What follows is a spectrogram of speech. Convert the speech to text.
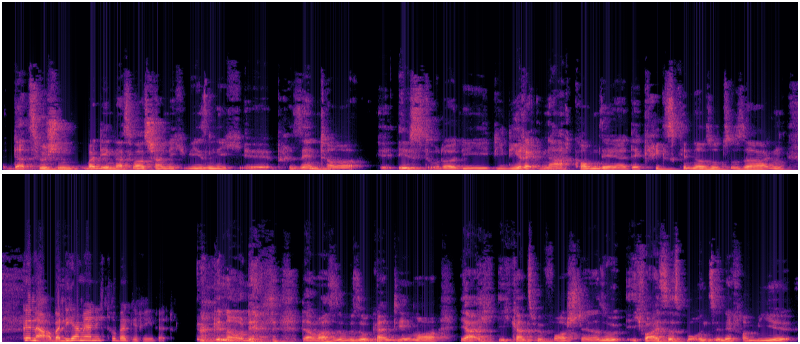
dazwischen, bei denen das wahrscheinlich wesentlich äh, präsenter ist oder die, die direkt nachkommen der, der Kriegskinder sozusagen. Genau, aber die haben ja nicht drüber geredet. Genau, da war es sowieso kein Thema. Ja, ich, ich kann es mir vorstellen. Also ich weiß, dass bei uns in der Familie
